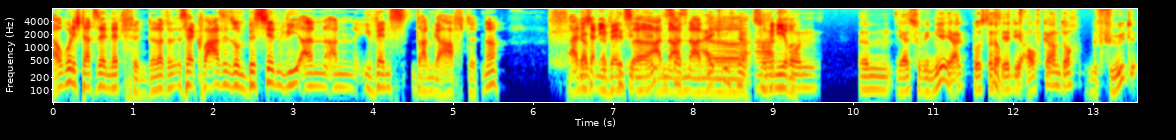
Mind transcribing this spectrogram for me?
Ja, obwohl ich das sehr nett finde. ne? Das ist ja quasi so ein bisschen wie an, an Events dran gehaftet, ne? Ja, nicht an Events, äh, an, an, an äh, Souvenire. Von, ähm, ja, Souvenir, ja. Bloß, dass Ja. die Aufgaben doch gefühlt,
